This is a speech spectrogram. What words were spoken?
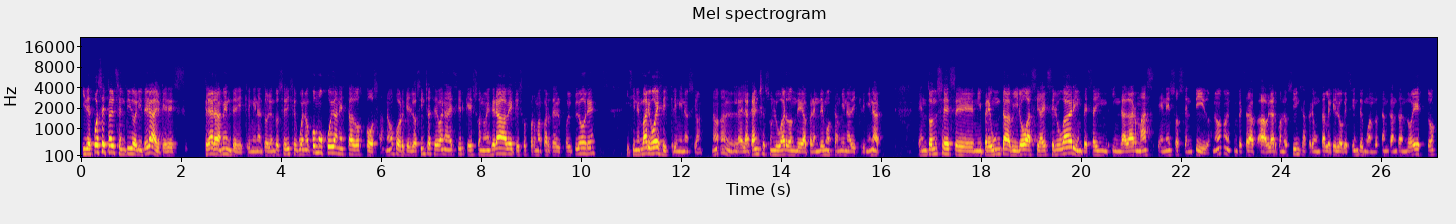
Y después está el sentido literal, que es claramente discriminatorio. Entonces dije, bueno, ¿cómo juegan estas dos cosas? ¿no? Porque los hinchas te van a decir que eso no es grave, que eso forma parte del folclore, y sin embargo es discriminación. ¿no? La, cancha es un lugar donde aprendemos también a discriminar. Entonces eh, mi pregunta viró hacia ese lugar y empecé a indagar más en esos sentidos, ¿no? Empezar a, a hablar con los hinchas, preguntarle qué es lo que sienten cuando están cantando esto,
